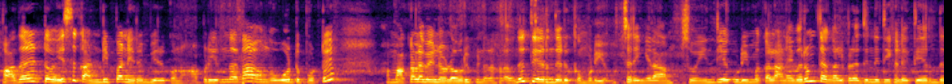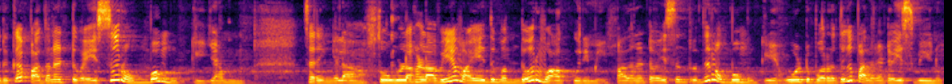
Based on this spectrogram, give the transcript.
பதினெட்டு வயசு கண்டிப்பாக நிரம்பி இருக்கணும். அப்படி இருந்தால் தான் அவங்க ஓட்டு போட்டு மக்களவையில் உள்ள உறுப்பினர்களை வந்து தேர்ந்தெடுக்க முடியும். சரிங்களா? ஸோ இந்திய குடிமக்கள் அனைவரும் தங்கள் பிரதிநிதிகளை தேர்ந்தெடுக்க பதினெட்டு வயசு ரொம்ப முக்கியம். சரிங்களா? ஸோ உலகளாவிய வயது வந்தோர் வாக்குரிமை. பதினெட்டு வயசுன்றது ரொம்ப முக்கியம். ஓட்டு போடுறதுக்கு பதினெட்டு வயசு வேணும்.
